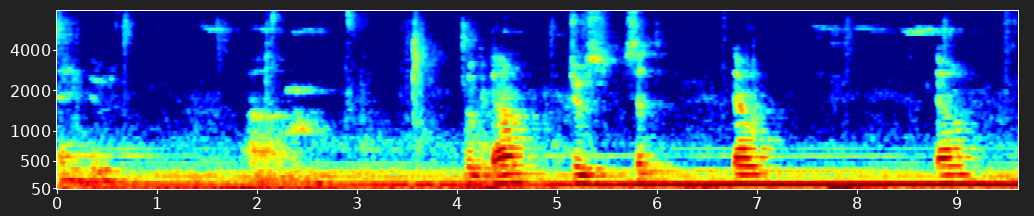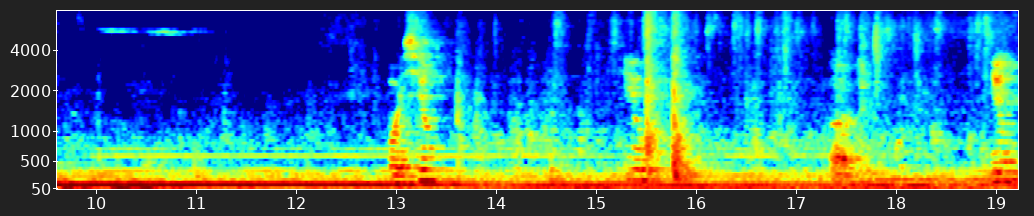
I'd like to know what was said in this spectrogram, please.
Dang, dude. Um, Luca, down. Juice, sit. Down down. Boys, heel. Heel. Up. Heel.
